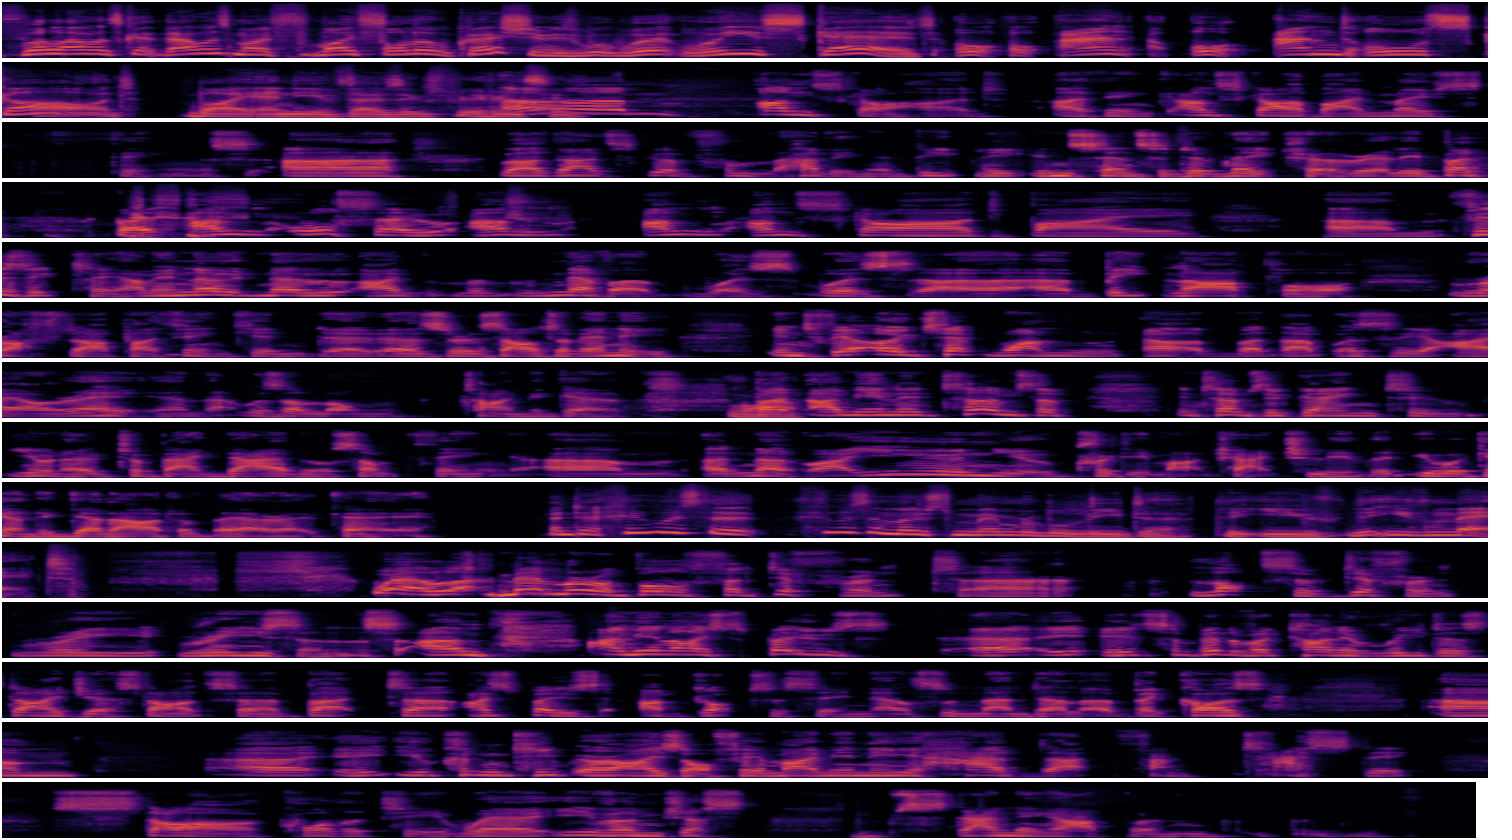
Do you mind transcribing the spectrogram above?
Well, that was good. That was my my follow up question: is were, were you scared or, or and or and or scarred by any of those experiences? Um, unscarred, I think, unscarred by most things. Uh, well, that's good from having a deeply insensitive nature, really. But but un, also un, un, unscarred by um, physically. I mean, no, no, I never was was uh, uh beaten up or roughed up, I think, in uh, as a result of any interview, oh, except one, uh, but that was the IRA, and that was a long time ago. Wow. But I mean, in terms of in terms of going to you know to Baghdad or something, um, uh, no, you knew pretty much actually that you were going to get out of there okay. And uh, who was the who was the most memorable leader that you've that you've met? Well, memorable for different, uh, lots of different re- reasons. Um, I mean, I suppose uh, it's a bit of a kind of Reader's Digest answer, but uh, I suppose I've got to say Nelson Mandela because um, uh, you couldn't keep your eyes off him. I mean, he had that fantastic star quality where even just standing up and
